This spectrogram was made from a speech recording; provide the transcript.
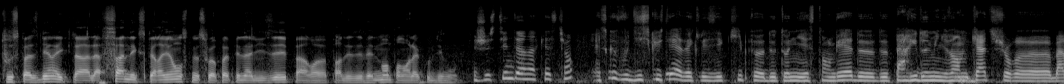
tout se passe bien et que la, la fan expérience ne soit pas pénalisée par, euh, par des événements pendant la Coupe du Monde. Justine, dernière question. Est-ce que vous discutez avec les équipes de Tony Estanguet de, de Paris 2024 sur euh, bah,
